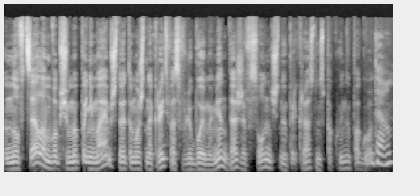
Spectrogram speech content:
Но в целом, в общем, мы понимаем, что это может накрыть вас в любой момент, даже в солнечную, прекрасную, спокойную погоду. Да.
